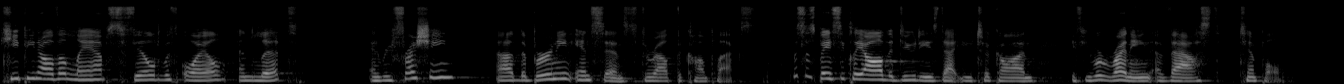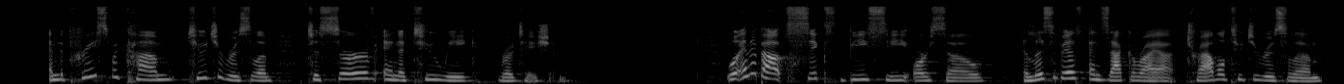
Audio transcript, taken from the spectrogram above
keeping all the lamps filled with oil and lit, and refreshing uh, the burning incense throughout the complex. This is basically all the duties that you took on if you were running a vast temple. And the priests would come to Jerusalem to serve in a two week rotation. Well, in about 6 BC or so, Elizabeth and Zechariah traveled to Jerusalem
